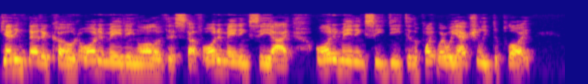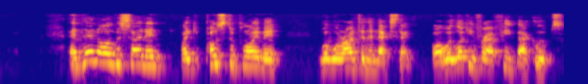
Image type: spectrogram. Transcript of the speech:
getting better code, automating all of this stuff, automating CI, automating CD to the point where we actually deploy. And then all of a sudden, like post deployment, well, we're on to the next thing, or we're looking for our feedback loops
